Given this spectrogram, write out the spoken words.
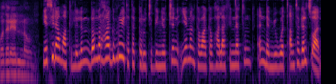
ወደር የለውም። የሲዳማ ክልልም በመርሃ ግብሩ የተተከሉ ችግኞችን የመንከባከብ ኃላፊነቱን እንደሚወጣም ተገልጿል።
